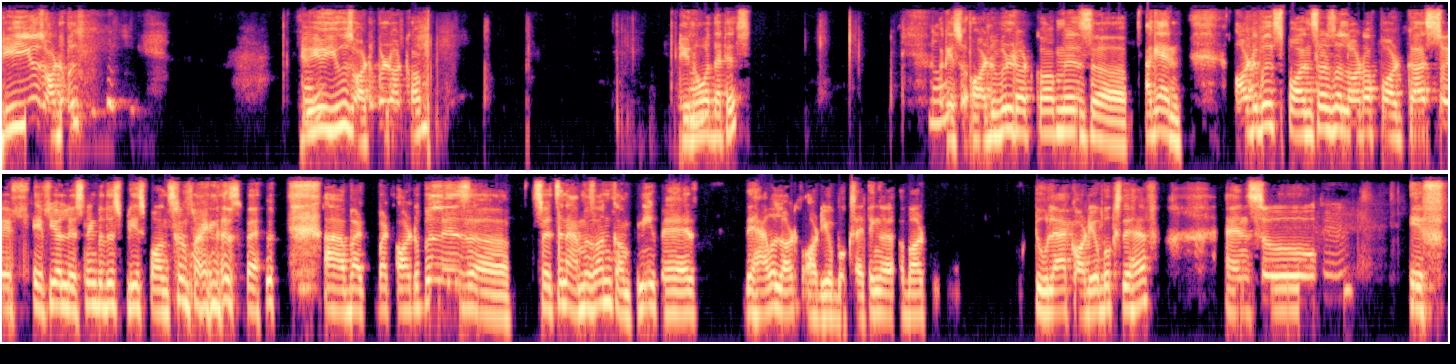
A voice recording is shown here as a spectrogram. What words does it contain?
Do you use Audible? Do you use Audible.com? Do you know what that is? No. Okay, so audible.com is uh, again Audible sponsors a lot of podcasts. So if if you're listening to this, please sponsor mine as well. Uh, but but Audible is uh, so it's an Amazon company where they have a lot of audiobooks. I think uh, about two lakh audiobooks they have, and so Mhm. if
